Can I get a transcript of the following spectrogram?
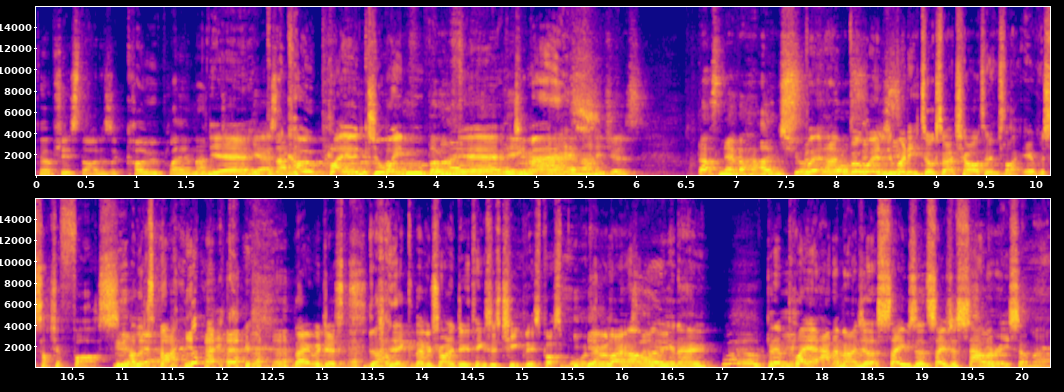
Curbishley started as a co-player manager. Yeah, Yeah. It's a Is that- co-player joint. both Yeah, being mad. player managers. That's never happened. I'm sure But, uh, but when, when he talks about childhood, it was like it was such a farce. At the time, like, they were just like, they were trying to do things as cheaply as possible, and they were like, "Oh, well, you know, Well, we're going to play an manager that saves a, saves a salary somehow."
